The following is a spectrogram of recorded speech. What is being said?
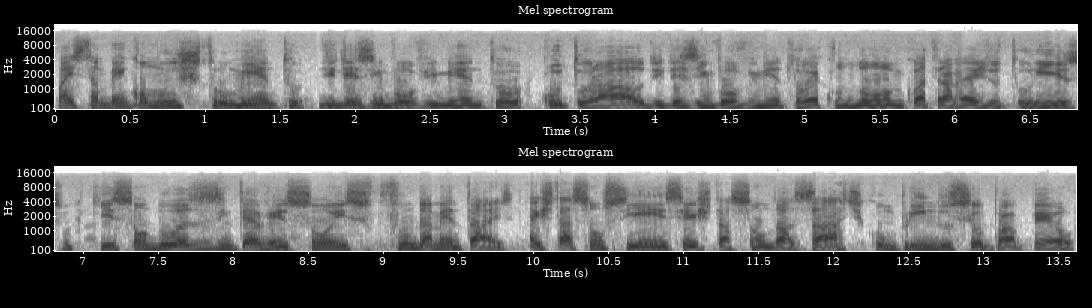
mas também como um instrumento de desenvolvimento cultural, de desenvolvimento econômico através do turismo, que são duas intervenções fundamentais. A Estação Ciência e a Estação das Artes cumprindo o seu papel,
